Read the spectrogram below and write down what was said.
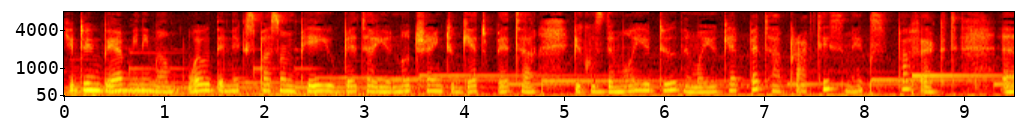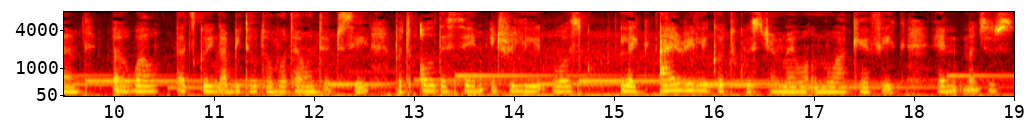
You're doing bare minimum. Why would the next person pay you better? You're not trying to get better because the more you do, the more you get better. Practice makes perfect. Um, well, that's going a bit out of what I wanted to say, but all the same, it really was like I really got to question my own work ethic and not just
